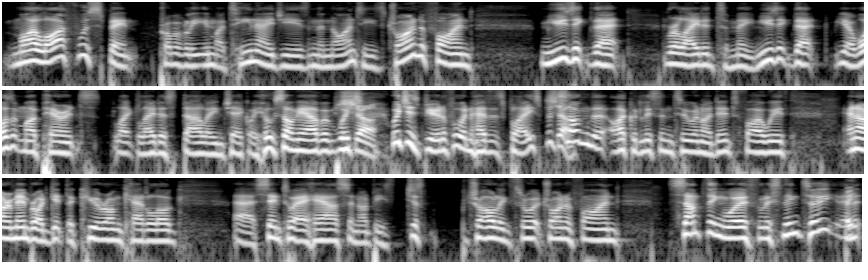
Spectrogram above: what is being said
my life was spent probably in my teenage years in the 90s trying to find music that related to me, music that you know wasn't my parents' like latest Darlene Zschech or Hillsong album, which Sure. which is beautiful and has its place, but Sure. song that I could listen to and identify with. And I remember I'd get the Koorong catalog uh, sent to our house, and I'd be just patrolling through it trying to find something worth listening to. But,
